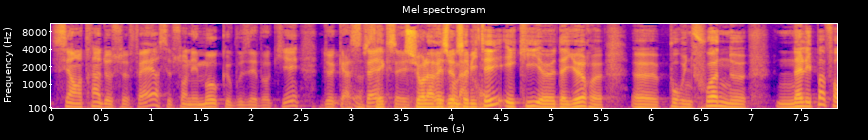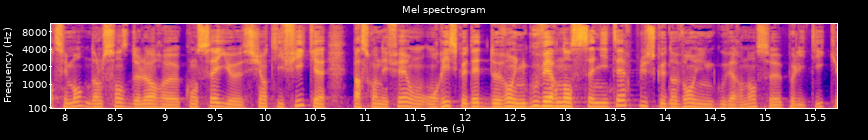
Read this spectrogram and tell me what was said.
C'est en train de se faire, ce sont les mots que vous évoquiez de Castex. sur la responsabilité et qui euh, d'ailleurs, euh, euh, pour une fois, ne n'allait pas forcément dans le sens de leur conseil scientifique, parce qu'en effet, on, risque d'être devant une gouvernance sanitaire plus que devant une gouvernance politique,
